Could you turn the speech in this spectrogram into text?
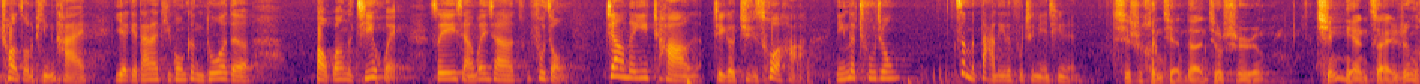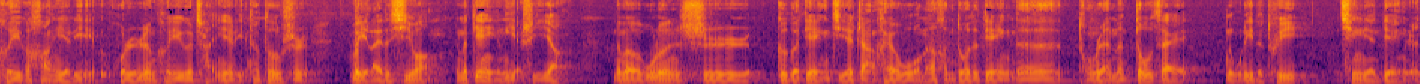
创作的平台，也给大家提供更多的曝光的机会。所以，想问一下副总，这样的一场这个举措哈，您的初衷这么大力的扶持年轻人？其实很简单，就是青年在任何一个行业里或者任何一个产业里，它都是未来的希望。那么，电影也是一样。那么，无论是各个电影节展，还有我们很多的电影的同仁们，都在努力的推青年电影人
